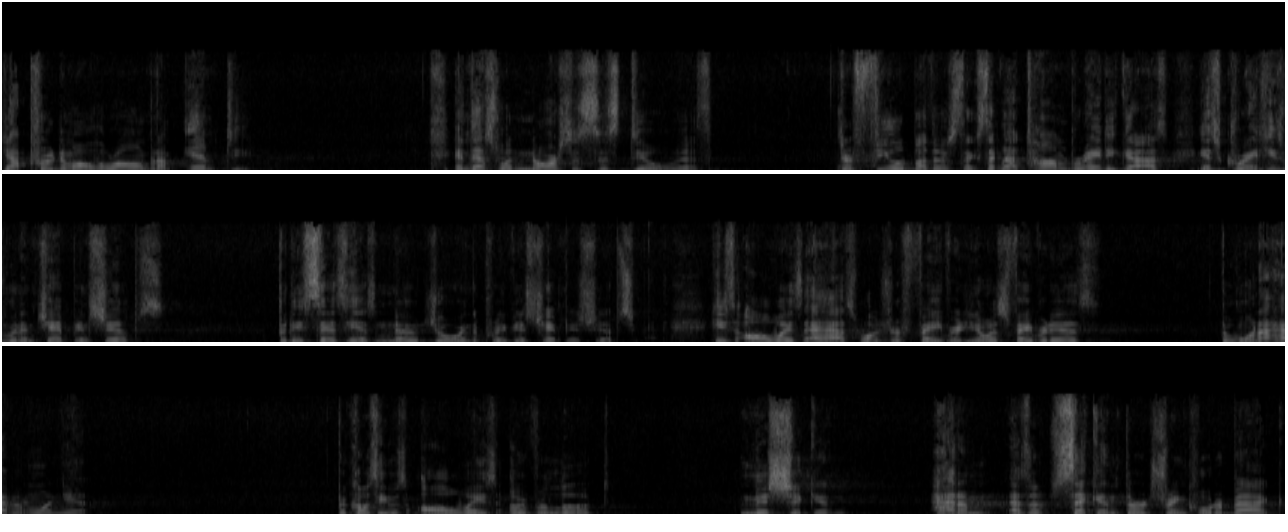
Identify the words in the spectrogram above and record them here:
Yeah, I proved them all wrong, but I'm empty. And that's what narcissists deal with. They're fueled by those things. Think about Tom Brady, guys. It's great he's winning championships, but he says he has no joy in the previous championships. He's always asked, What was your favorite? You know what his favorite is? The one I haven't won yet. Because he was always overlooked. Michigan had him as a second and third string quarterback.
